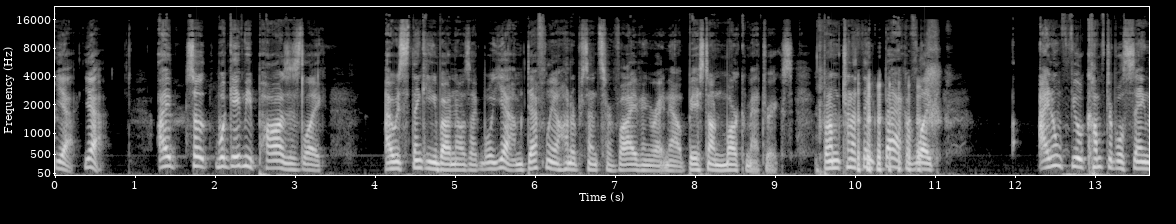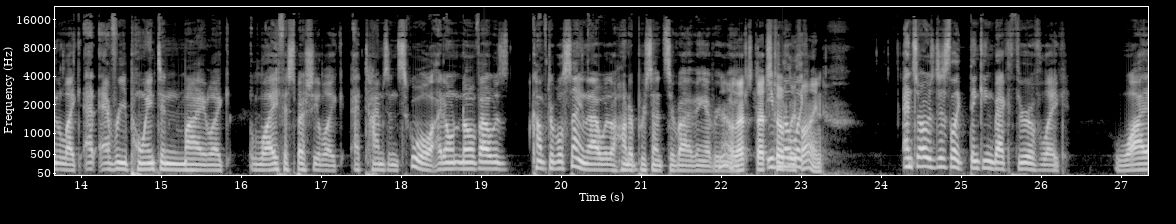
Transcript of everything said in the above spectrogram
Yeah, yeah. I so what gave me pause is like I was thinking about it and I was like, well, yeah, I'm definitely 100% surviving right now based on mark metrics. But I'm trying to think back of like I don't feel comfortable saying that like at every point in my like life, especially like at times in school, I don't know if I was comfortable saying that I was 100% surviving every No, week. that's that's Even though, totally like, fine. And so I was just like thinking back through of like why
